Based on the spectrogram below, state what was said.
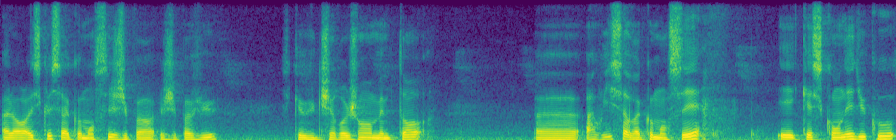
Alors est-ce que ça a commencé? J'ai pas, j'ai pas vu. Parce que vu que j'ai rejoint en même temps. Euh, ah oui, ça va commencer. Et qu'est-ce qu'on est du coup?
